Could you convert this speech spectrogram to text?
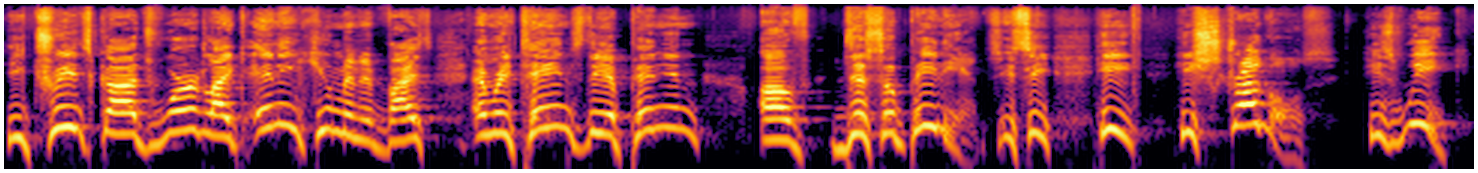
He treats God's word like any human advice and retains the opinion of disobedience. You see, he, he struggles, he's weak.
